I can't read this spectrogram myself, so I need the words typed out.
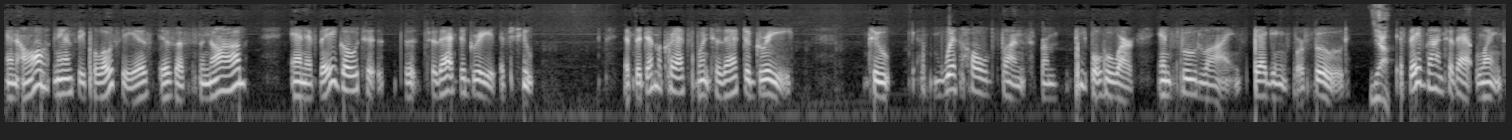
and all Nancy Pelosi is is a snob, and if they go to to, to that degree, if she if the Democrats went to that degree to withhold funds from people who are in food lines begging for food, Yeah. if they've gone to that length,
